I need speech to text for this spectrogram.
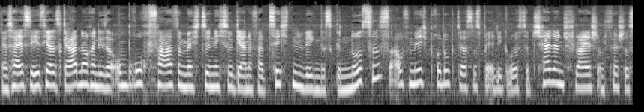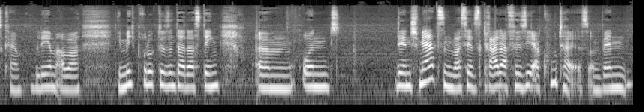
Das heißt, sie ist jetzt gerade noch in dieser Umbruchphase, möchte nicht so gerne verzichten wegen des Genusses auf Milchprodukte. Das ist bei ihr die größte Challenge. Fleisch und Fisch ist kein Problem, aber die Milchprodukte sind da das Ding. Ähm, und den Schmerzen, was jetzt gerade für sie akuter ist. Und wenn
